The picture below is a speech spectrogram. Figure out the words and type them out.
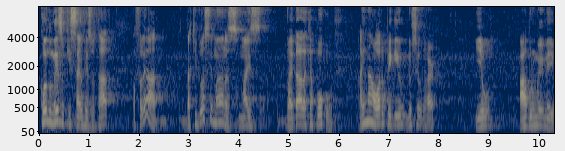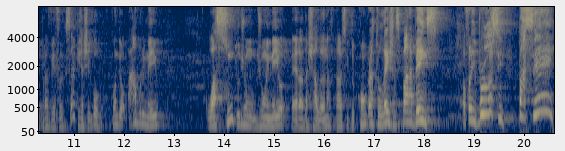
quando mesmo que sai o resultado? Eu falei: Ah, daqui duas semanas, mas vai dar daqui a pouco. Aí na hora eu peguei o meu celular e eu abro o meu e-mail para ver. Falei, será que já chegou? Quando eu abro o e-mail, o assunto de um, de um e-mail era da Shalana, estava escrito Congratulations, parabéns. Eu falei, Bruce, passei.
